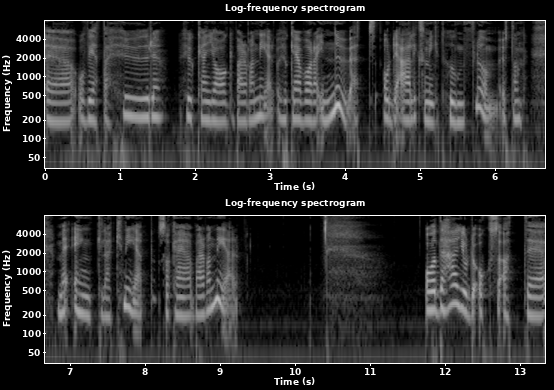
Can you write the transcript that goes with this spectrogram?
eh, och veta hur, hur kan jag varva ner och hur kan jag vara i nuet? Och det är liksom inget humflum utan med enkla knep så kan jag varva ner. Och det här gjorde också att eh,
